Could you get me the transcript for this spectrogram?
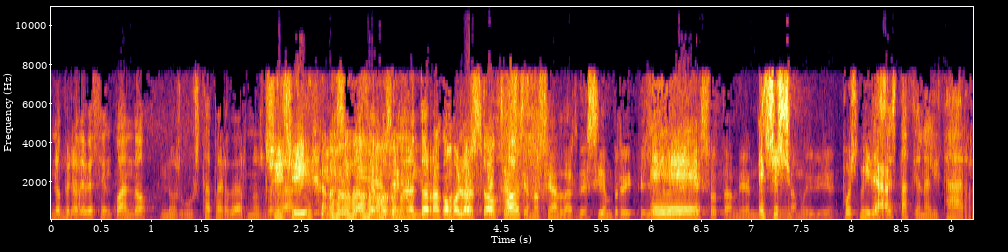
No, pero de vez en cuando nos gusta perdernos, ¿verdad? Sí, sí. si lo hacemos en un entorno como los tojos. que no sean las de siempre, que yo creo que eh, eso también está muy bien. Pues mira, desestacionalizar.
